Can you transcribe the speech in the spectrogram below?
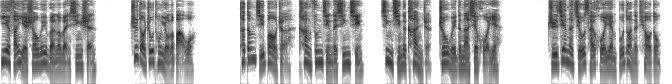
叶凡也稍微稳了稳心神，知道周通有了把握。他当即抱着看风景的心情，尽情的看着周围的那些火焰。只见那九彩火焰不断的跳动，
